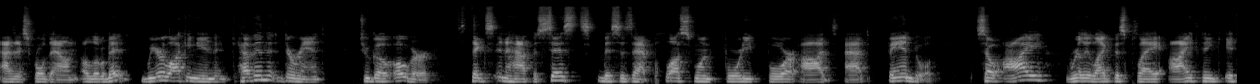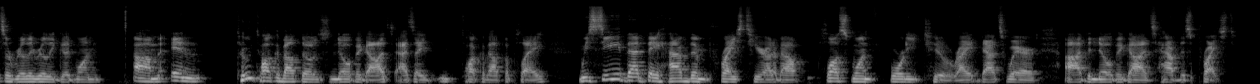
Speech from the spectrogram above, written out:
as I scroll down a little bit, we are locking in Kevin Durant to go over six and a half assists. This is at plus 144 odds at FanDuel. So I really like this play. I think it's a really, really good one. Um, and to talk about those Novig odds as I talk about the play, we see that they have them priced here at about plus 142, right? That's where uh, the Novig odds have this priced.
